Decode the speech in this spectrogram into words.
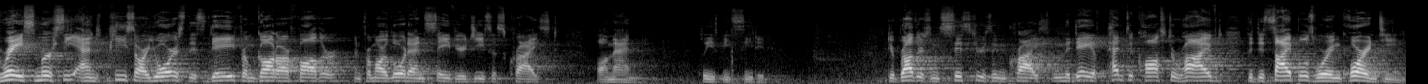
Grace, mercy, and peace are yours this day from God our Father and from our Lord and Savior Jesus Christ. Amen. Please be seated. Dear brothers and sisters in Christ, when the day of Pentecost arrived, the disciples were in quarantine.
